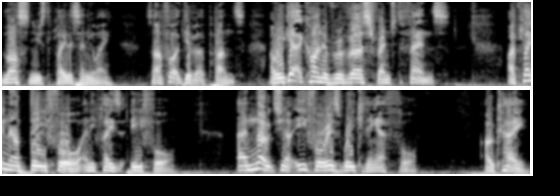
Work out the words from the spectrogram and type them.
Larsen used to play this anyway. So I thought I'd give it a punt. And we get a kind of reverse French defence. I play now d4 and he plays e4. And note, you know, e4 is weakening f4. Okay.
